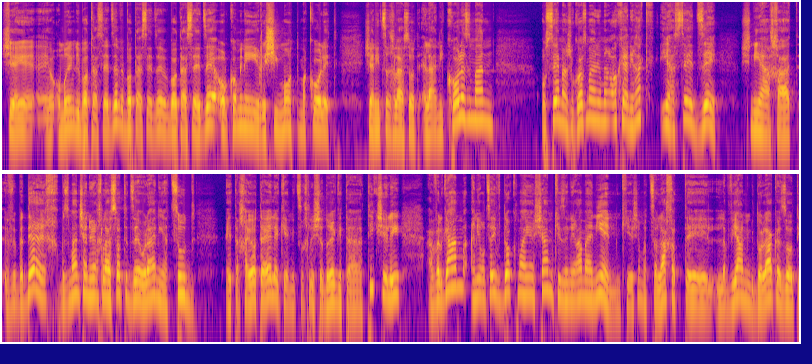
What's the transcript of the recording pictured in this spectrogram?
שאומרים לי בוא תעשה את זה ובוא תעשה את זה ובוא תעשה את זה, או כל מיני רשימות מכולת שאני צריך לעשות, אלא אני כל הזמן עושה משהו, כל הזמן אני אומר, אוקיי, אני רק אעשה את זה שנייה אחת, ובדרך, בזמן שאני הולך לעשות את זה, אולי אני אצוד את החיות האלה, כי אני צריך לשדרג את התיק שלי, אבל גם אני רוצה לבדוק מה יש שם, כי זה נראה מעניין, כי יש שם צלחת אה, לוויין גדולה כזאת,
